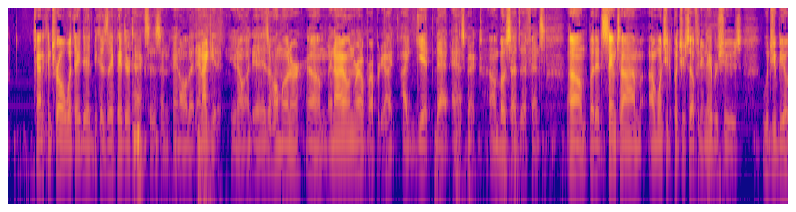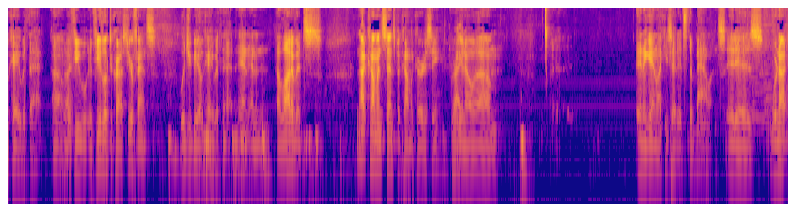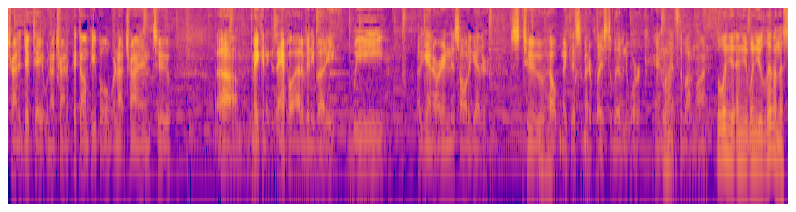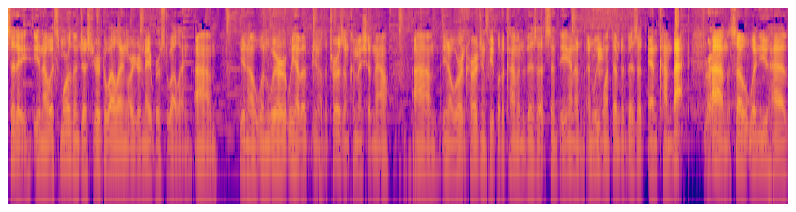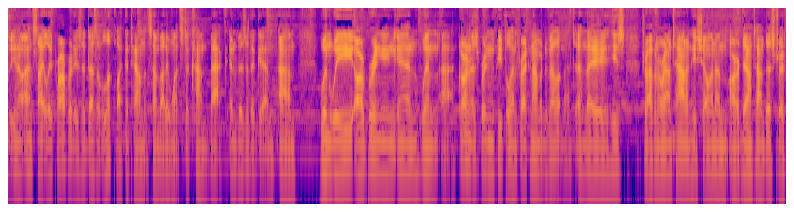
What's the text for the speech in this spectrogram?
kind of control what they did because they paid their taxes and, and all that. And I get it, you know, as a homeowner, um, and I own rental property. I I get that aspect on both sides of that fence. Um, but at the same time, I want you to put yourself in your neighbor's shoes. Would you be okay with that? Um, Right. If you if you looked across your fence, would you be okay with that? And and a lot of it's not common sense, but common courtesy. Right. You know. And again, like you said, it's the balance. It is. We're not trying to dictate. We're not trying to pick on people. We're not trying to um, make an example out of anybody. We, again, are in this all together to help make this a better place to live and to work, and Right. that's the bottom line. Well, when you and you, when you live in the city, you know it's more than just your dwelling or your neighbor's dwelling. Um, you know, when we're we have a you know the tourism commission now. Um, you know, we're encouraging people to come and visit Cynthiana, and, and we want them to visit and come back. Right. Um, so when you have you know unsightly properties, it doesn't look like a town that somebody wants to come back and visit again. Um, when we are bringing in, when uh, Garnet is bringing people in for economic development, and they he's driving around town and he's showing them our downtown district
